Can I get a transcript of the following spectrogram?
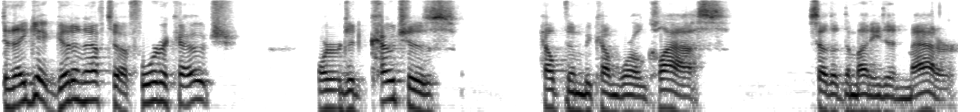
do they get good enough to afford a coach, or did coaches help them become world class so that the money didn't matter?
